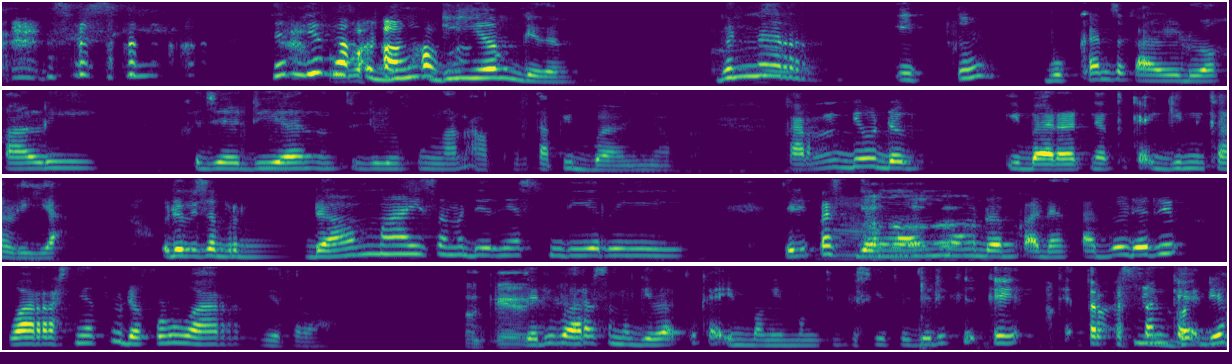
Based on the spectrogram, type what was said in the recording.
masa sih? Dan dia bakal Wow. diam gitu. Bener itu bukan sekali dua kali kejadian untuk di lingkungan aku tapi banyak. Karena dia udah ibaratnya tuh kayak gini kali ya udah bisa berdamai sama dirinya sendiri. Jadi pas dia Ah. ngomong dalam keadaan stabil dari warasnya tuh udah keluar gitu loh. Oke. jadi Waras sama Gila tuh kayak imbang-imbang tipis gitu. Jadi kayak, kayak terkesan kayak dia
